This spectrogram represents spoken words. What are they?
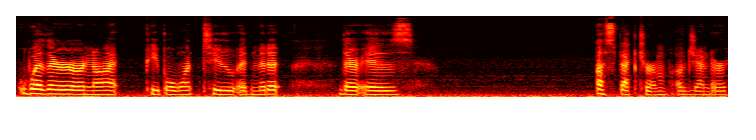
Whether or not people want to admit it, there is a spectrum of gender.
